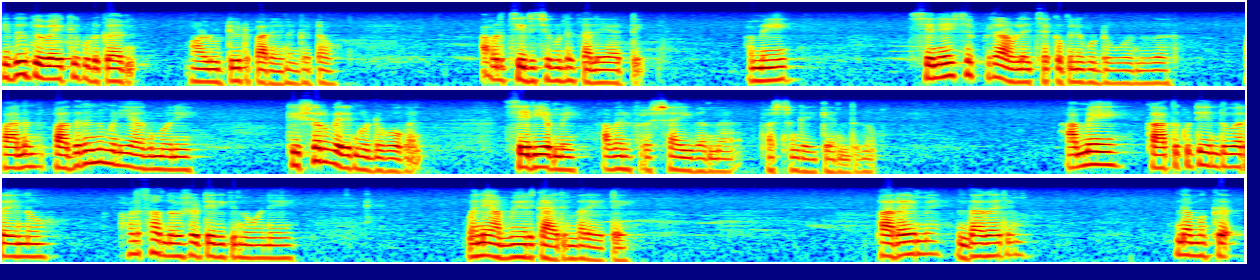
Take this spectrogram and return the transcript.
ഇത് ദുബായ്ക്ക് കൊടുക്കാൻ മാളൂട്ടിയോട് പറയണം കേട്ടോ. അവർ ചിരിച്ചുകൊണ്ട് തലയാട്ടി. അമ്മേ ശനിയാഴ്ച എപ്പോഴാണ് അവളെ ചെക്കപ്പിന് കൊണ്ടുപോകുന്നത്? പന പതിനൊന്ന് മണിയാകും മോനെ. കിഷോർ വരും കൊണ്ടുപോകാൻ. ശരിയമ്മേ അവൻ ഫ്രഷായി വന്ന് ഭക്ഷണം കഴിക്കാനിരുന്നു അമ്മേ കാത്തുക്കുട്ടി എന്തു പറയുന്നു? അവൾ സന്തോഷമായിട്ടിരിക്കുന്നു മോനെ. മോനെ അമ്മയൊരു കാര്യം പറയട്ടെ. പറയമ്മേ എന്താ കാര്യം? നമുക്ക്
